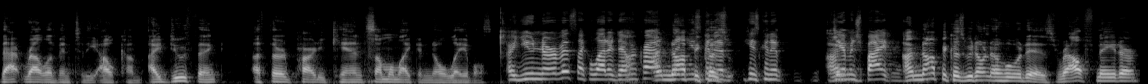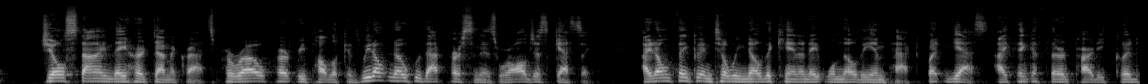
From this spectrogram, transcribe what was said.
that relevant to the outcome. I do think a third party can, someone like a no labels. Are you nervous, like a lot of Democrats? I'm not he's because gonna, he's going to damage I'm, Biden. I'm not because we don't know who it is. Ralph Nader, Jill Stein, they hurt Democrats. Perot hurt Republicans. We don't know who that person is. We're all just guessing. I don't think until we know the candidate, we'll know the impact. But yes, I think a third party could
